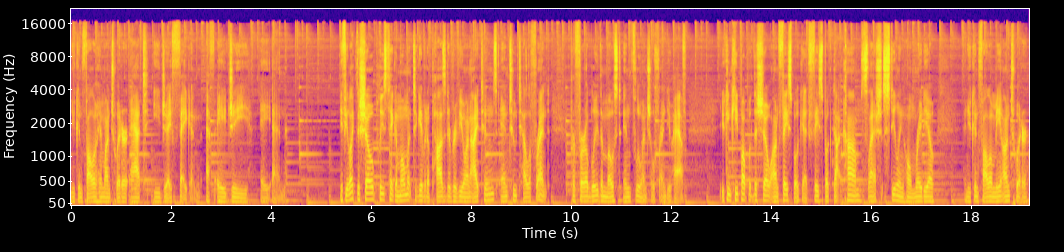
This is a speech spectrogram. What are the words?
You can follow him on Twitter at EJ Fagan, F A G A N. If you like the show, please take a moment to give it a positive review on iTunes and to tell a friend, preferably the most influential friend you have. You can keep up with the show on Facebook at facebook.com slash stealinghomeradio, and you can follow me on Twitter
